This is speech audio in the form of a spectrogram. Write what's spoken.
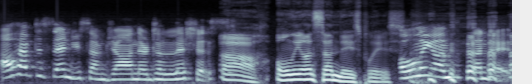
I'll have to send you some, John. They're delicious. Ah, only on Sundays, please. Only on Sundays.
